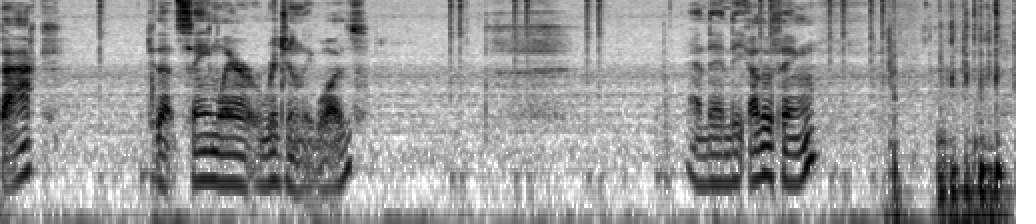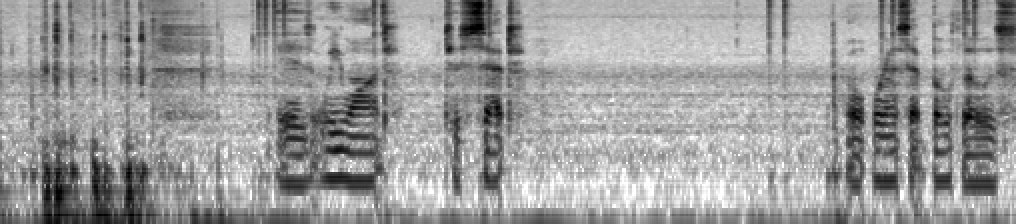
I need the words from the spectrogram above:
back to that same layer originally was. And then the other thing is we want to set well we're going to set both those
